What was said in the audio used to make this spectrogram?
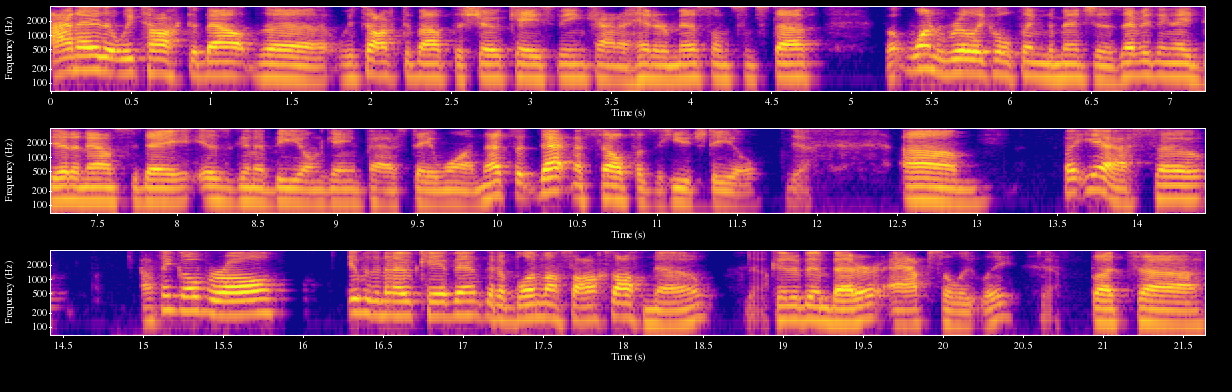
I know that we talked about the we talked about the showcase being kind of hit or miss on some stuff, but one really cool thing to mention is everything they did announce today is going to be on Game Pass day one. That's a, that in itself is a huge deal. Yeah. Um, but yeah, so I think overall it was an okay event. Did it blow my socks off? No. No. Could have been better, absolutely. Yeah. But uh,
